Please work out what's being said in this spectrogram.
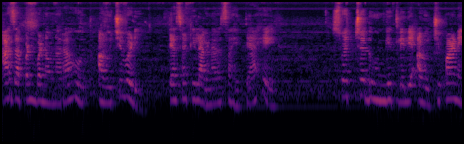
आज आपण बनवणार आहोत आळूची वडी. त्यासाठी लागणारं साहित्य आहे. स्वच्छ धुवून घेतलेली आळूची पाने.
